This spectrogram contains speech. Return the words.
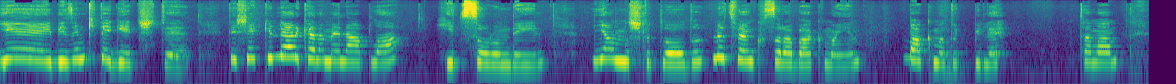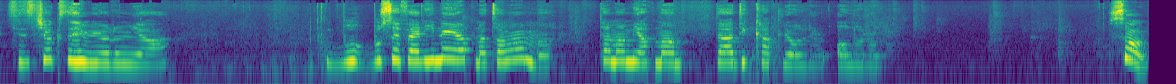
Yay bizimki de geçti. Teşekkürler Karamel abla. Hiç sorun değil. Yanlışlıkla oldu. Lütfen kusura bakmayın. Bakmadık bile. Tamam. Sizi çok seviyorum ya. Bu, bu sefer yine yapma tamam mı? Tamam yapmam. Daha dikkatli olur, olurum. Son.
